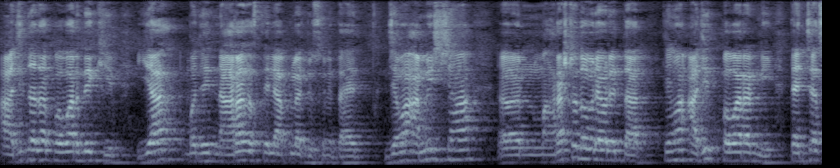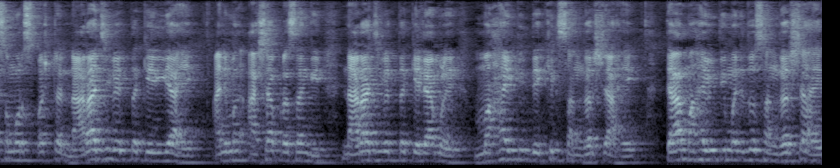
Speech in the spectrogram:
अजितदादा पवार देखील यामध्ये नाराज असलेले आपल्याला दिसून येत आहेत. जेव्हा अमित शहा महाराष्ट्र दौऱ्यावर येतात तेव्हा अजित पवारांनी त्यांच्यासमोर स्पष्ट नाराजी व्यक्त केलेली आहे. आणि मग अशा प्रसंगी नाराजी व्यक्त केल्यामुळे महायुतीत देखील संघर्ष आहे. त्या महायुतीमध्ये जो संघर्ष आहे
